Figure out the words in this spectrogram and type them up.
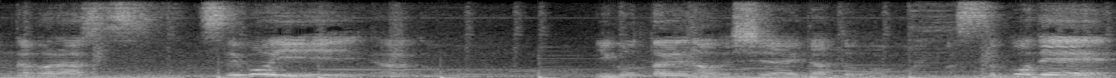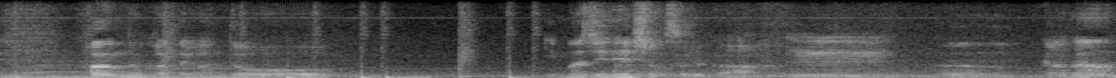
うん、だからすごいあの見応えのある試合だとは思います。そこでファンの方がどうイマジネーションするか、うん、うん、かな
